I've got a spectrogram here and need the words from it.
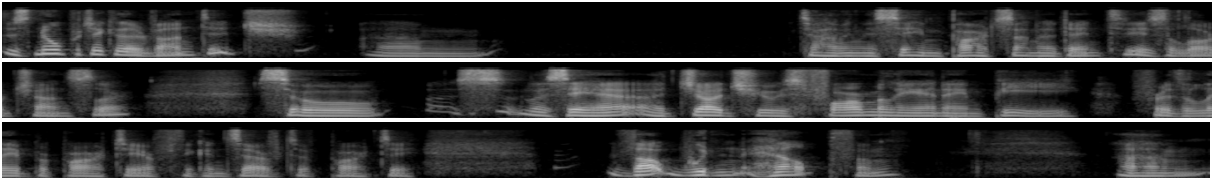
there's no particular advantage um, to having the same partisan identity as the Lord Chancellor. So let's say a, a judge who is formerly an MP for the Labour Party or for the Conservative Party, that wouldn't help them. Um,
